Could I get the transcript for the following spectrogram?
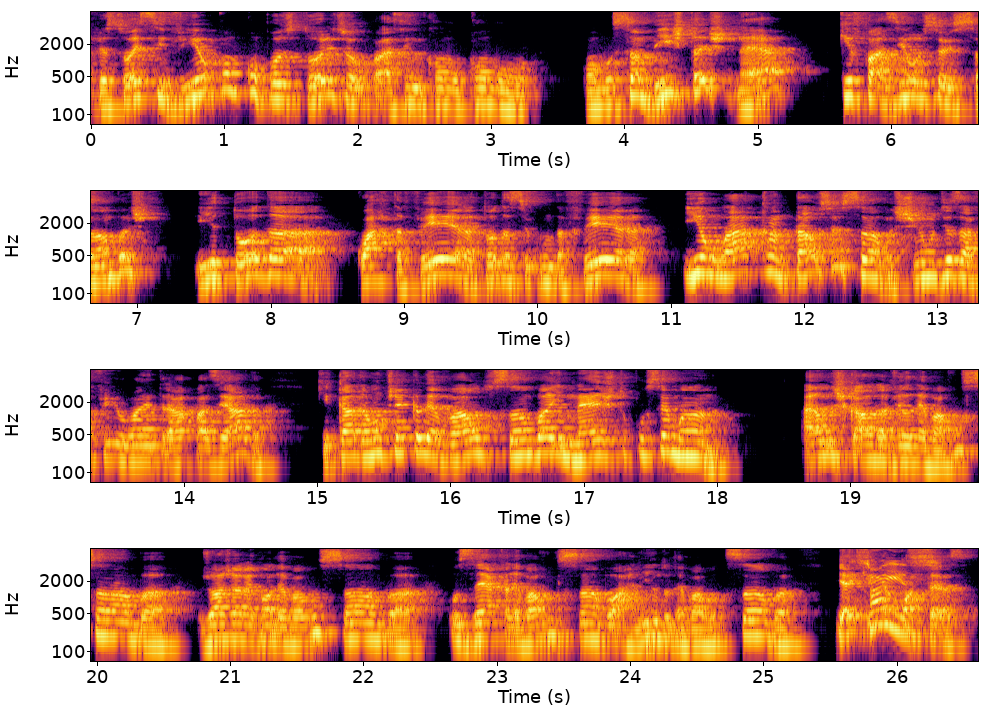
pessoas se viam como compositores, assim, como, como, como sambistas, né? Que faziam os seus sambas e toda quarta-feira, toda segunda-feira, iam lá cantar os seus sambas. Tinha um desafio lá entre a rapaziada que cada um tinha que levar um samba inédito por semana. Aí o Luiz Carlos da Vila levava um samba, o Jorge Aragão levava um samba, o Zeca levava um samba, o Arlindo levava um samba. E aí o que, que acontece?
